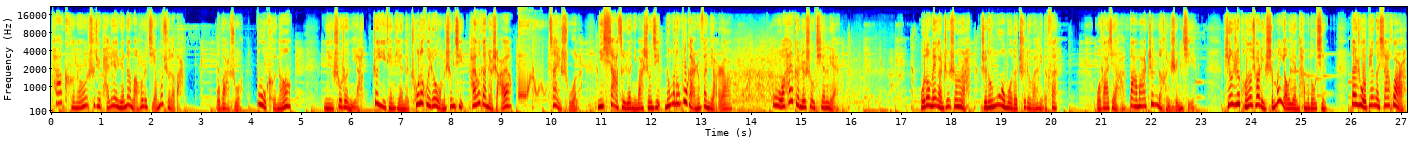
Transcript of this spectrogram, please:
她可能是去排练元旦晚会的节目去了吧。我爸说不可能。你说说你啊，这一天天的，除了会惹我们生气，还会干点啥呀？再说了，你下次惹你妈生气，能不能不赶上饭点儿啊？我还跟着受牵连。我都没敢吱声啊，只能默默地吃着碗里的饭。我发现啊，爸妈真的很神奇。平时朋友圈里什么谣言他们都信，但是我编个瞎话啊，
